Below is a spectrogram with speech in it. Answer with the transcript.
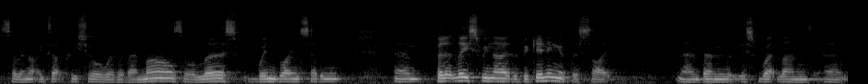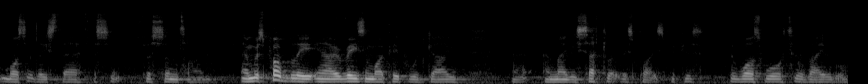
so we're not exactly sure whether they're marls or loess, wind-blown sediment. Um, but at least we know at the beginning of the site uh, then that this wetland uh, was at least there for some, for some time. And was probably you know, a reason why people would go uh, and maybe settle at this place because there was water available.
